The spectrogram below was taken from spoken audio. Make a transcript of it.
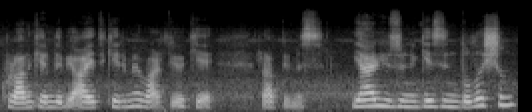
Kur'an-ı Kerim'de bir ayet-i kerime var diyor ki Rabbimiz yeryüzünü gezin dolaşın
